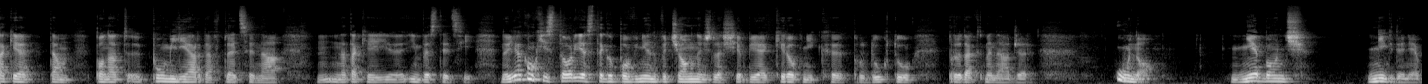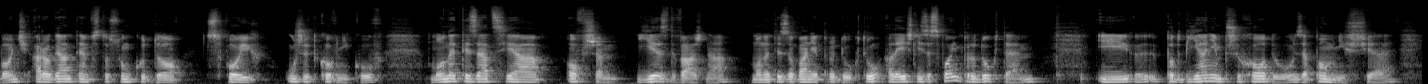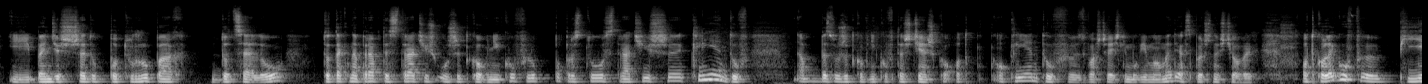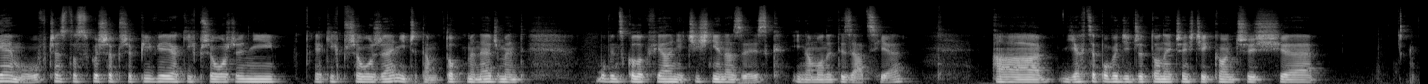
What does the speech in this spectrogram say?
takie tam ponad pół miliarda w plecy na, na takiej e, inwestycji. No i jaką historię z tego powinien wyciągnąć dla siebie kierownik e, produktu, product manager? Uno. Nie bądź, nigdy nie bądź arogantem w stosunku do swoich użytkowników. Monetyzacja owszem, jest ważna, monetyzowanie produktu, ale jeśli ze swoim produktem i y, podbijaniem przychodu zapomnisz się i będziesz szedł po trupach do celu, to tak naprawdę stracisz użytkowników lub po prostu stracisz y, klientów. A bez użytkowników też ciężko od, o klientów, zwłaszcza jeśli mówimy o mediach społecznościowych. Od kolegów y, PM-ów często słyszę przy piwie, jakich przełożeni, jakich przełożeni czy tam top management, mówiąc kolokwialnie, ciśnie na zysk i na monetyzację. A ja chcę powiedzieć, że to najczęściej kończy się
